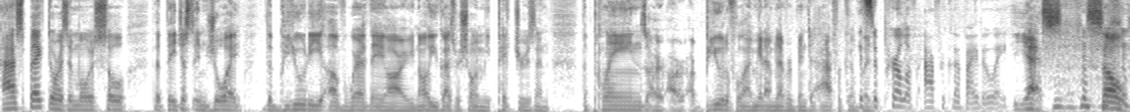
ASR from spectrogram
aspect, or is it more so that they just enjoy the beauty of where they are? You know, you guys were showing me pictures, and the plains are, are, are beautiful. I mean, I've never been to Africa, but It's but the pearl of Africa, by the way. yes. So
